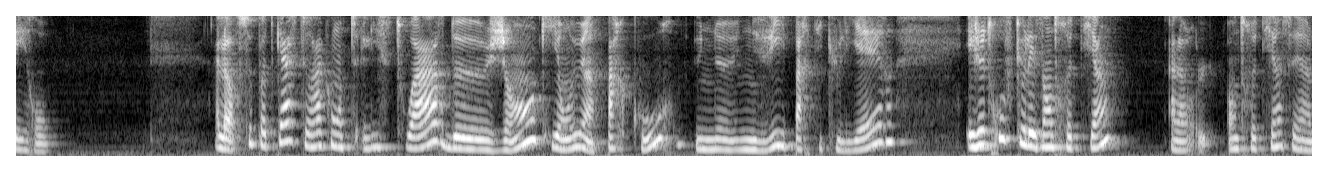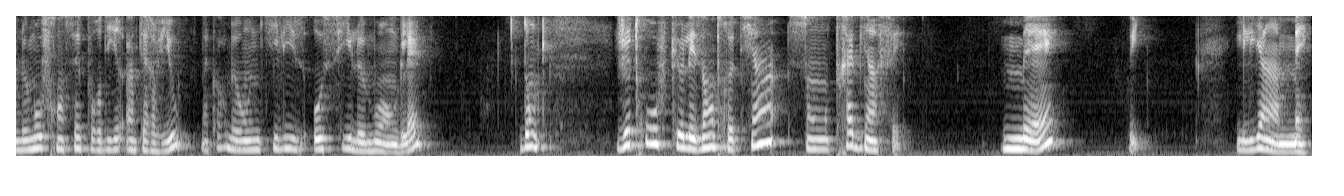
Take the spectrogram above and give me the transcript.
Héros. Alors, ce podcast raconte l'histoire de gens qui ont eu un parcours, une, vie particulière, et je trouve que les entretiens, alors entretien c'est le mot français pour dire interview, d'accord, mais on utilise aussi le mot anglais. Donc, je trouve que les entretiens sont très bien faits. Mais, oui, il y a un mais.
